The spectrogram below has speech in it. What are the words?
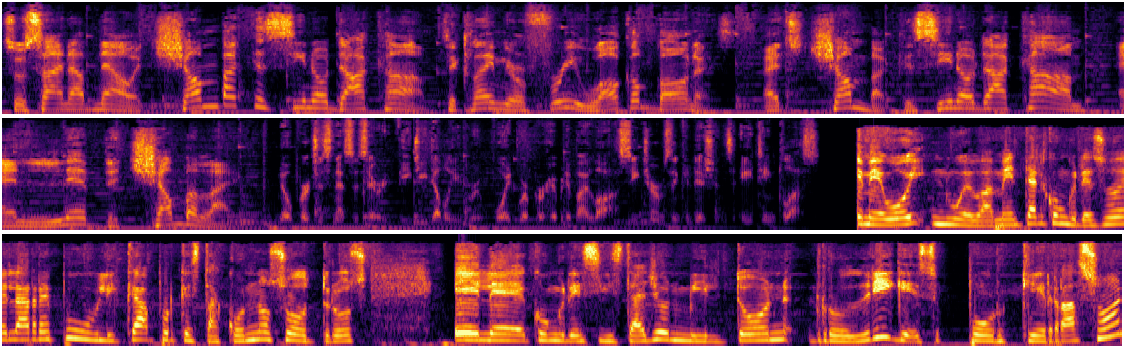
So sign up now at chumbacasino.com to claim your free welcome bonus. That's chumbacasino.com and live the Chumba life. No purchase necessary. BGW. Void were prohibited by law. See terms and conditions. 18 plus. Me voy nuevamente al Congreso de la República porque está con nosotros el eh, congresista John Milton Rodríguez. ¿Por qué razón?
